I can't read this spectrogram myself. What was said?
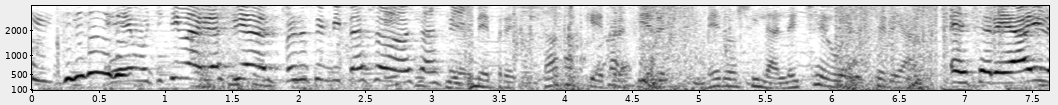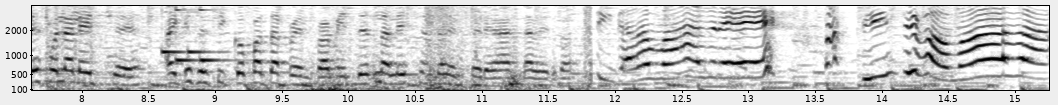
¡Ey! Eh, muchísimas gracias por sus invitazos, así. Me preguntaba qué prefieres primero si la leche o el cereal. El cereal y después la leche. Hay que ser psicópata para meter la leche antes del cereal, la verdad. ¡Chingada madre! ¡Pinche mamada!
